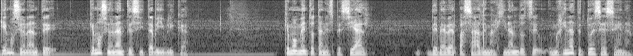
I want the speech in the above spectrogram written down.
Qué emocionante, qué emocionante cita bíblica. Qué momento tan especial debe haber pasado imaginándose, imagínate tú esa escena.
